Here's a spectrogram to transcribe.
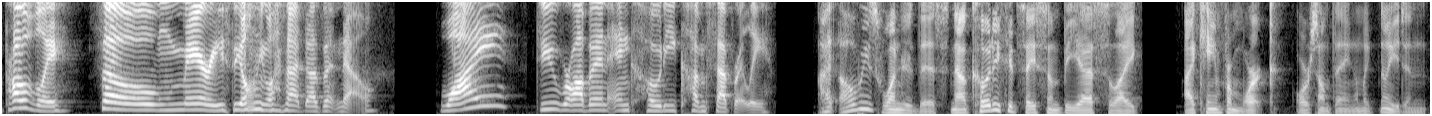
Probably. So Meri's the only one that doesn't know. Why do Robyn and Kody come separately? I always wondered this. Now, Kody could say some BS like, I came from work or something. I'm like, no, you didn't.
